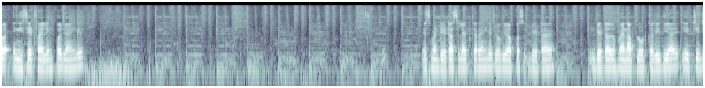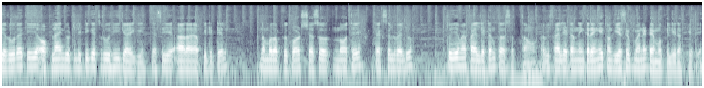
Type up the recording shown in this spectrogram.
इनिशिएट फाइलिंग पर जाएँगे। इसमें डेटा सिलेक्ट करेंगे, जो भी आपका डेटा है। डेटा मैंने अपलोड कर ही दिया है। एक चीज़ ज़रूर है कि ये ऑफलाइन यूटिलिटी के थ्रू ही जाएगी। जैसे ये आ रहा है आपकी डिटेल नंबर ऑफ़ रिकॉर्ड छः सौ नौ थे। टैक्सल वैल्यू तो ये मैं फ़ाइल रिटर्न कर सकता हूँ। अभी फ़ाइल रिटर्न नहीं करेंगे क्योंकि ये सिर्फ़ मैंने डेमो के लिए रखे थे।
